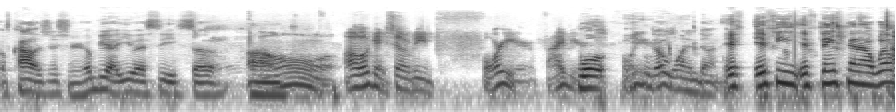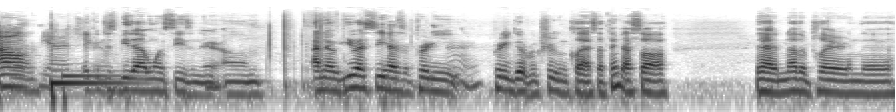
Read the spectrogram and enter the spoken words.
of college this year. He'll be at USC. So um oh, oh, okay. So it'd be four year, five years. well four he can years. go one and done. If if he if things pan out well Oh, him, yeah, it true. could just be that one season there. Um, I know USC has a pretty right. pretty good recruiting class. I think I saw they had another player in the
